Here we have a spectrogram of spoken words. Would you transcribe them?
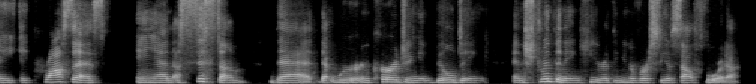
a, a process and a system that, that we're encouraging and building and strengthening here at the University of South Florida.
